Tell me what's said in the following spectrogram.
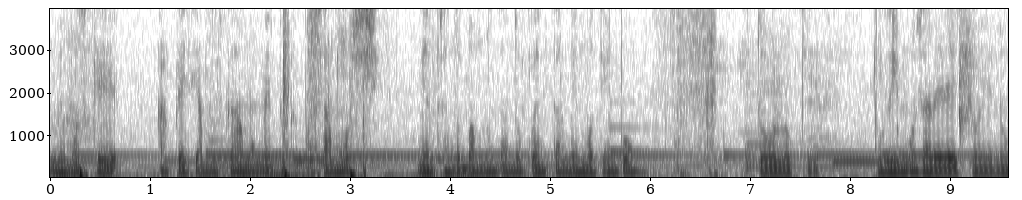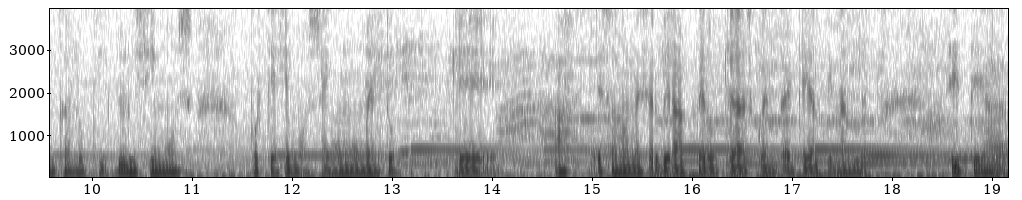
vemos que apreciamos cada momento que pasamos mientras nos vamos dando cuenta al mismo tiempo todo lo que pudimos haber hecho y nunca lo, lo hicimos porque dijimos en un momento eh, ah eso no me servirá pero te das cuenta que al final sí te ha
